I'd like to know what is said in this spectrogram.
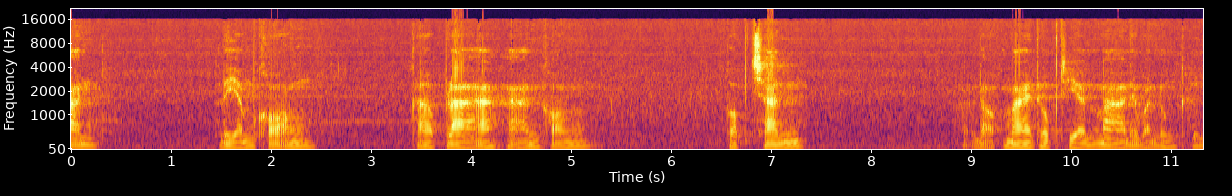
าร เตรียมของข้าวปลาอาหารของกบฉัน ดอกไม้ทุบเทียนมาในวันรุ่งขึ้น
